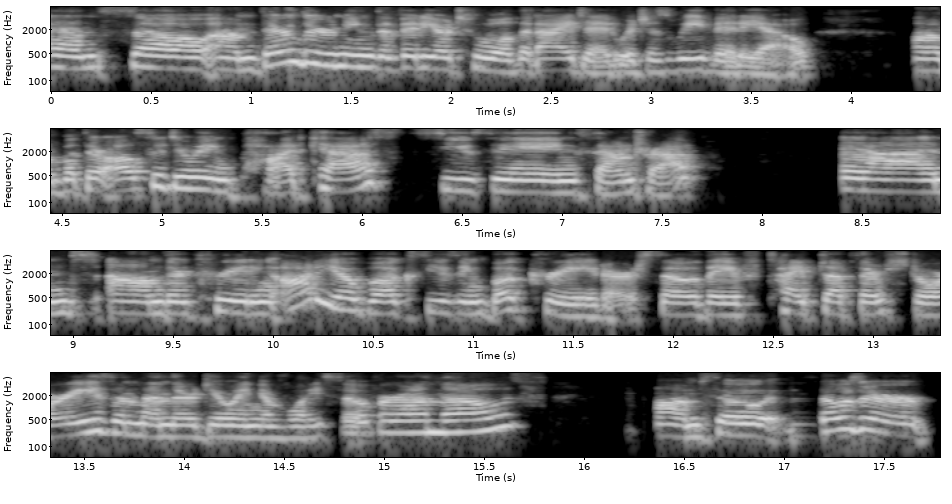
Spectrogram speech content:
and so um, they're learning the video tool that i did which is WeVideo um, but they're also doing podcasts using Soundtrap. And um, they're creating audiobooks using Book Creator. So they've typed up their stories and then they're doing a voiceover on those. Um, so those are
